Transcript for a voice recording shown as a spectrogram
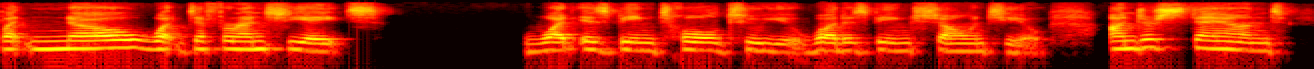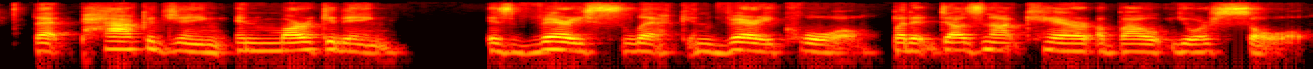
but know what differentiates what is being told to you, what is being shown to you. Understand that packaging and marketing is very slick and very cool, but it does not care about your soul.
